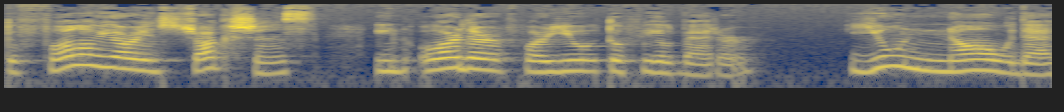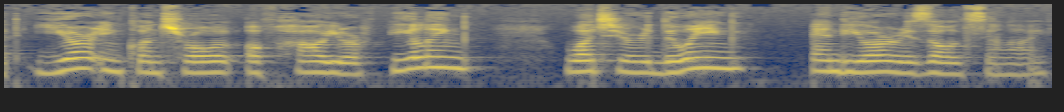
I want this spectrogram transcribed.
to follow your instructions in order for you to feel better. You know that you're in control of how you're feeling, what you're doing, and your results in life.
